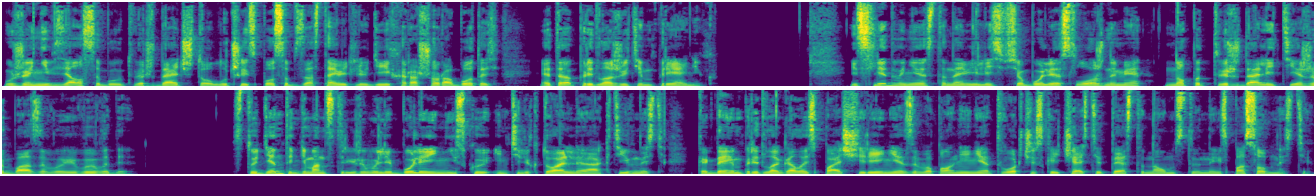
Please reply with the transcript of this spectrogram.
уже не взялся бы утверждать, что лучший способ заставить людей хорошо работать это предложить им пряник. Исследования становились все более сложными, но подтверждали те же базовые выводы. Студенты демонстрировали более низкую интеллектуальную активность, когда им предлагалось поощрение за выполнение творческой части теста на умственные способности.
